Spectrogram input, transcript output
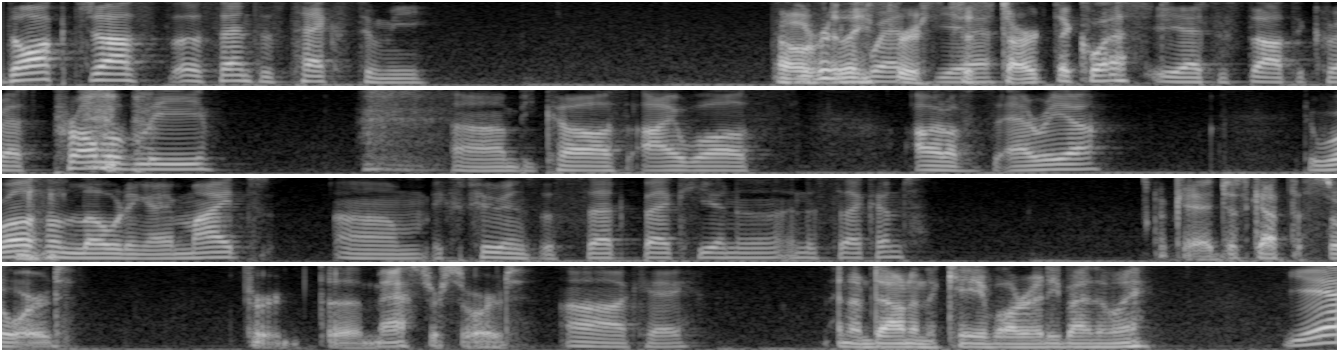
Doc just uh, sent his text to me. To Oh, really? quest, First yeah. to start the quest? Yeah, to start the quest. Probably um, because I was out of this area. The world is not loading. I might um, experience a setback here in a, in a second. Okay, I just got the sword for the master sword, Ah, okay. and I'm down in the cave already. By the way. Yeah,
